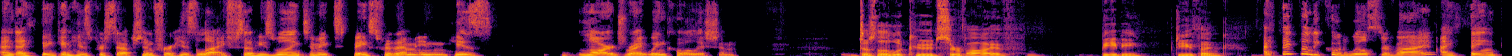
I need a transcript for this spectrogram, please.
And I think in his perception for his life. So he's willing to make space for them in his large right wing coalition. Does the Likud survive Bibi, do you think? I think the Likud will survive. I think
